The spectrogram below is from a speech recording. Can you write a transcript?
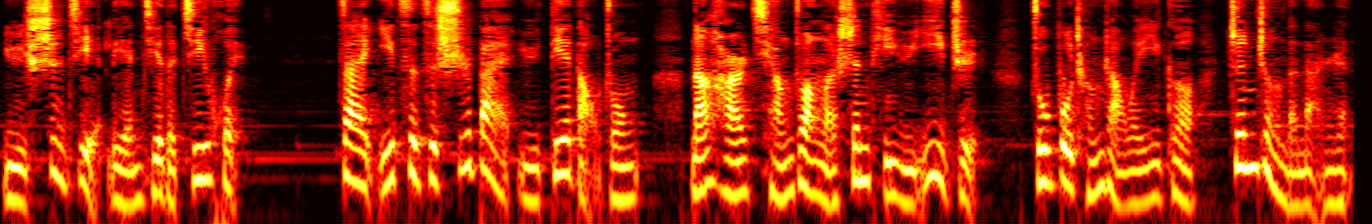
与世界连接的机会。在一次次失败与跌倒中，男孩强壮了身体与意志，逐步成长为一个真正的男人。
